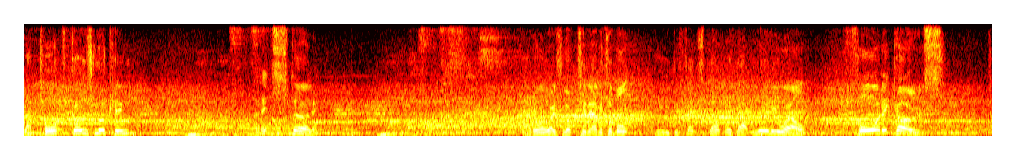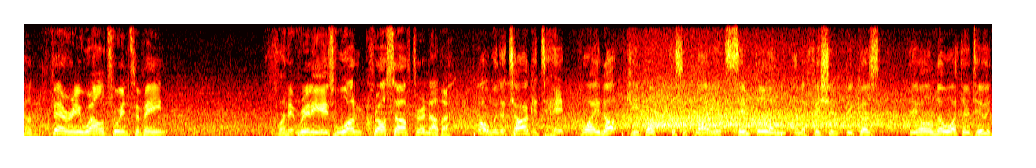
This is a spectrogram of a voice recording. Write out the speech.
Laporte goes looking. And it's Sterling. That always looked inevitable. The defence dealt with that really well. Forward it goes. Done very well to intervene. Well, it really is one cross after another. Well, with a target to hit, why not keep up the supply? It's simple and, and efficient because they all know what they're doing.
